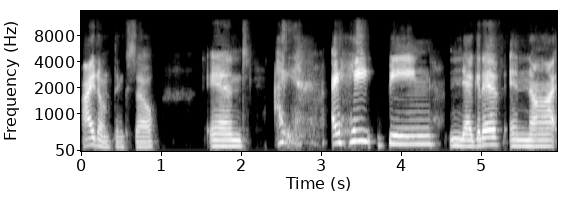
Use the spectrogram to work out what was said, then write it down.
I don't think so. And I I hate being negative and not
